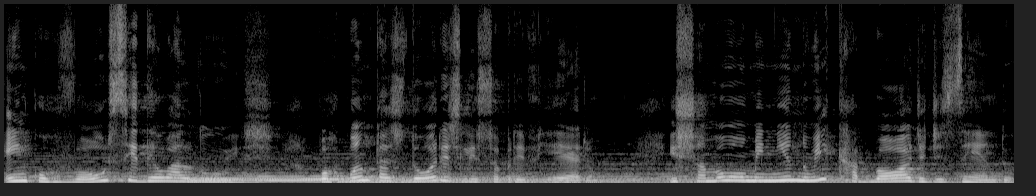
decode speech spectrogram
encurvou-se e deu à luz, porquanto as dores lhe sobrevieram, e chamou ao menino Icabode, dizendo:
